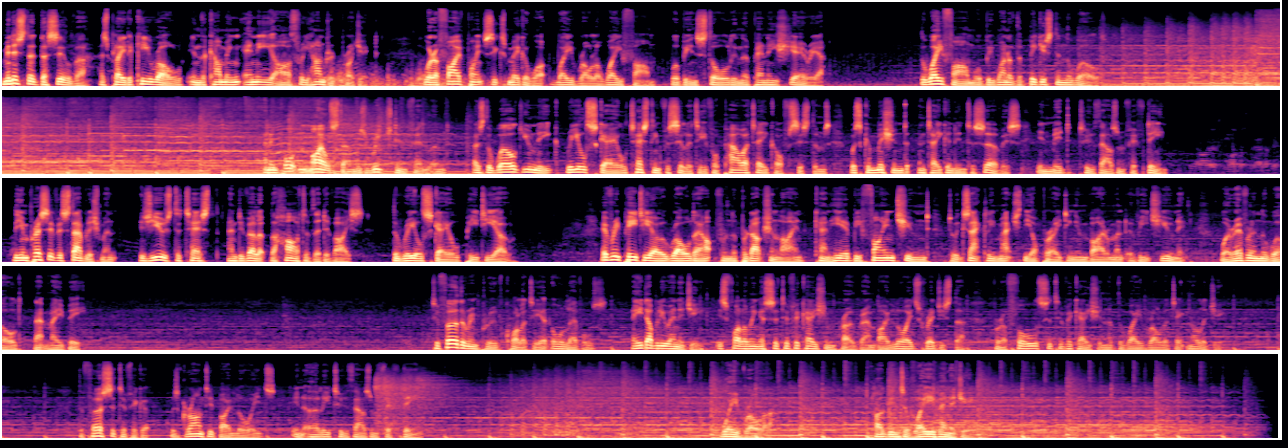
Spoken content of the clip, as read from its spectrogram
Minister da Silva has played a key role in the coming NER 300 project, where a 5.6 megawatt wave roller wave farm will be installed in the Peniche area. The wave farm will be one of the biggest in the world. An important milestone was reached in Finland as the world-unique real-scale testing facility for power takeoff systems was commissioned and taken into service in mid-2015. The impressive establishment is used to test and develop the heart of the device, the real-scale PTO. Every PTO rolled out from the production line can here be fine-tuned to exactly match the operating environment of each unit, wherever in the world that may be. To further improve quality at all levels, AW Energy is following a certification program by Lloyd's Register for a full certification of the wave roller technology. The first certificate was granted by Lloyd's in early 2015. Wave Roller. Plug into wave energy.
